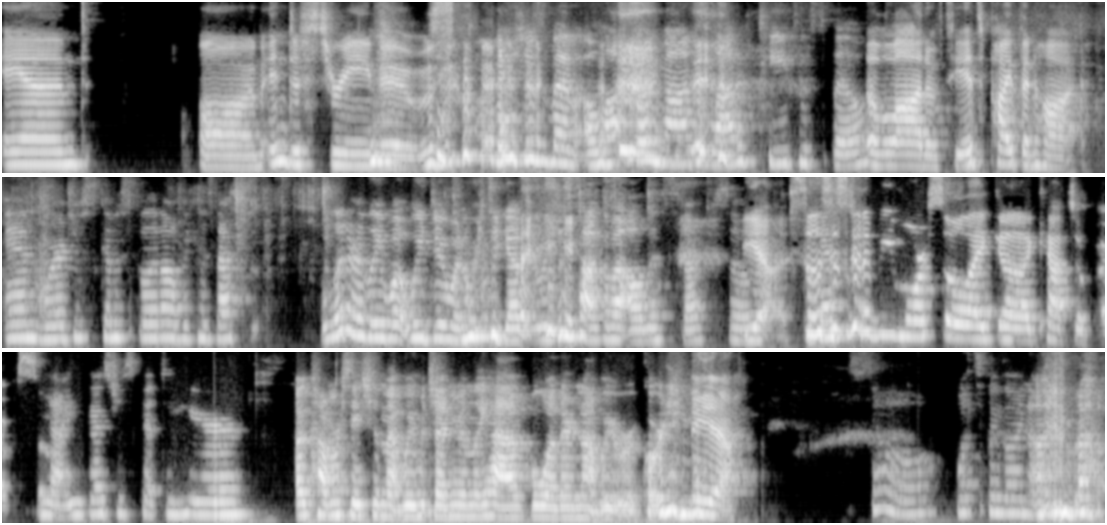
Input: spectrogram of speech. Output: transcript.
and on industry news. There's just been a lot going on, a lot of tea to spill, a lot of tea. It's piping hot. and we're just gonna spill it all because that's literally what we do when we're together. We just talk about all this stuff. So Yeah, so this is gonna be more so like a catch up episode. yeah, you guys just get to hear a conversation that we would genuinely have, whether or not we were recording. it. Yeah. So, what's been going on about?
